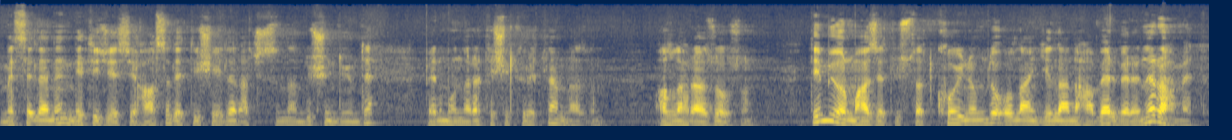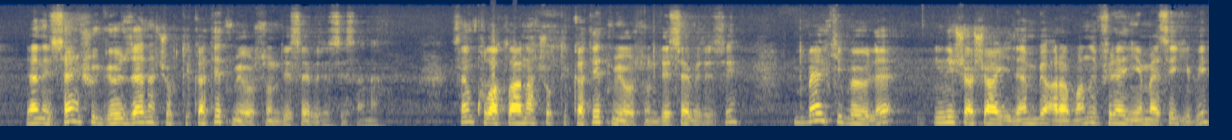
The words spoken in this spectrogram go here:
meselenin neticesi, hasıl ettiği şeyler açısından düşündüğümde benim onlara teşekkür etmem lazım. Allah razı olsun. Demiyor mu Hazreti Üstad, koynumda olan yılanı haber verene rahmet. Yani sen şu gözlerine çok dikkat etmiyorsun dese birisi sana. Sen kulaklarına çok dikkat etmiyorsun dese birisi. Belki böyle iniş aşağı giden bir arabanın fren yemesi gibi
